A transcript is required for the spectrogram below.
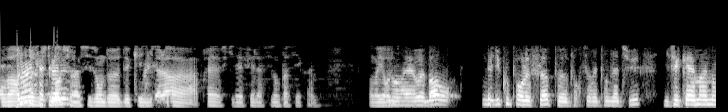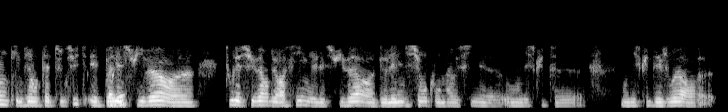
on va revenir justement sur la saison de, de Kenny euh, après ce qu'il avait fait la saison passée quand même. On va y revenir. Ouais ouais bon. Mais du coup pour le flop, euh, pour te répondre là-dessus, il fait quand même un nom qui me vient en tête tout de suite et tous Vas-y. les suiveurs, euh, tous les suiveurs du Racing et les suiveurs de l'émission qu'on a aussi euh, où on discute, euh, on discute des joueurs euh,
